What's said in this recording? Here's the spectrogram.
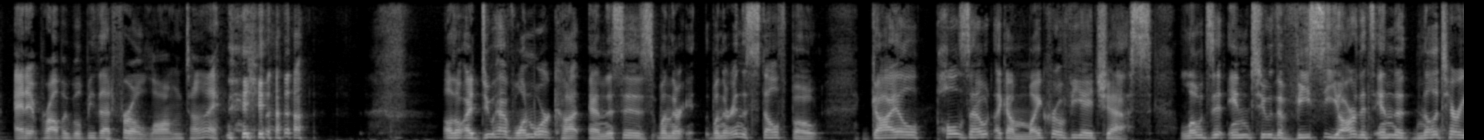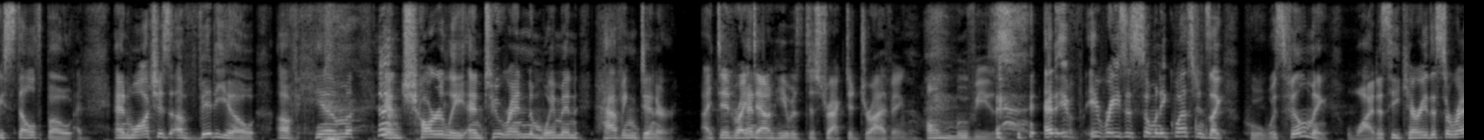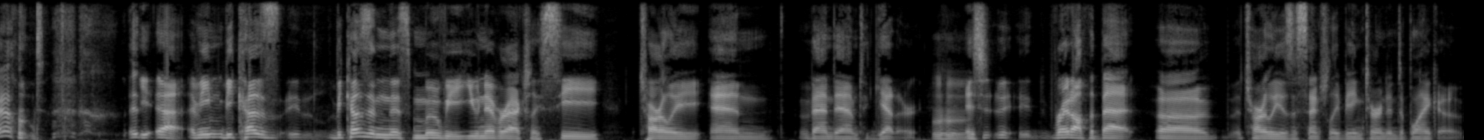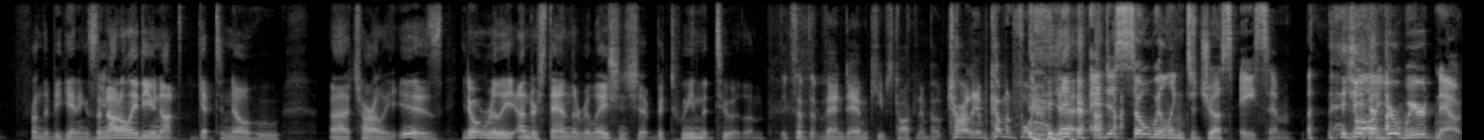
and it probably will be that for a long time. Although I do have one more cut, and this is when they're when they're in the stealth boat. Guile pulls out like a micro VHS, loads it into the VCR that's in the military stealth boat, and watches a video of him and Charlie and two random women having dinner. I did write And- down he was distracted driving home movies. And it, it raises so many questions like who was filming? Why does he carry this around? Yeah, I mean because because in this movie you never actually see Charlie and Van Damme together. It's it- it- right off the bat. Uh, Charlie is essentially being turned into Blanka from the beginning. So not only do you not get to know who uh, Charlie is, you don't really understand the relationship between the two of them. Except that Van Damme keeps talking about Charlie, I'm coming for you. Yeah, and is so willing to just ace him. Oh, you're weird now.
